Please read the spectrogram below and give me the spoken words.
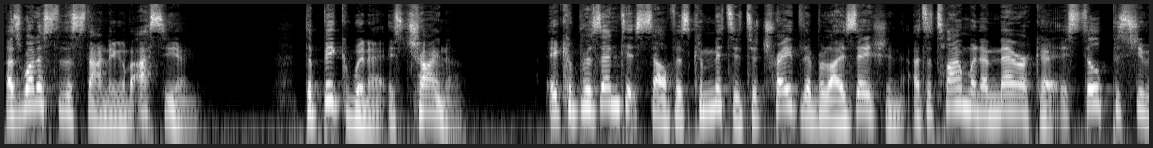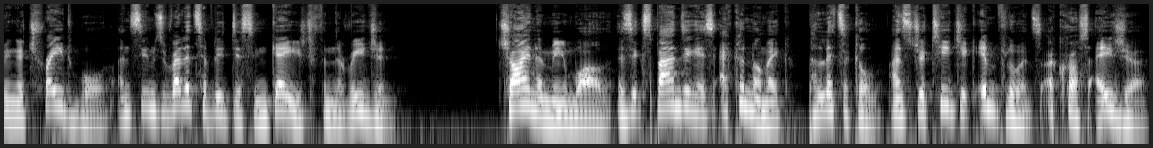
as well as to the standing of ASEAN. The big winner is China, it can present itself as committed to trade liberalisation at a time when America is still pursuing a trade war and seems relatively disengaged from the region. China, meanwhile, is expanding its economic, political, and strategic influence across Asia.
